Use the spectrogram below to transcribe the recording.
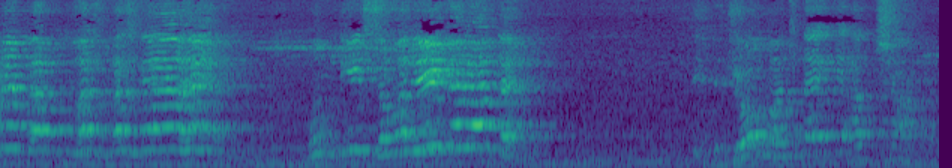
में फंस फंस गया है। उनकी समझ ही गलत है। जो मानता है कि अच्छा है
